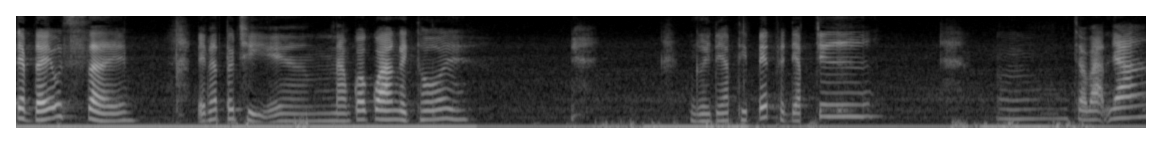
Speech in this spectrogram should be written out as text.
Đẹp đấy, ôi giời. Đấy là tôi chỉ làm qua qua nghịch thôi. Người đẹp thì pet phải đẹp chứ. Chào bạn nhá.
